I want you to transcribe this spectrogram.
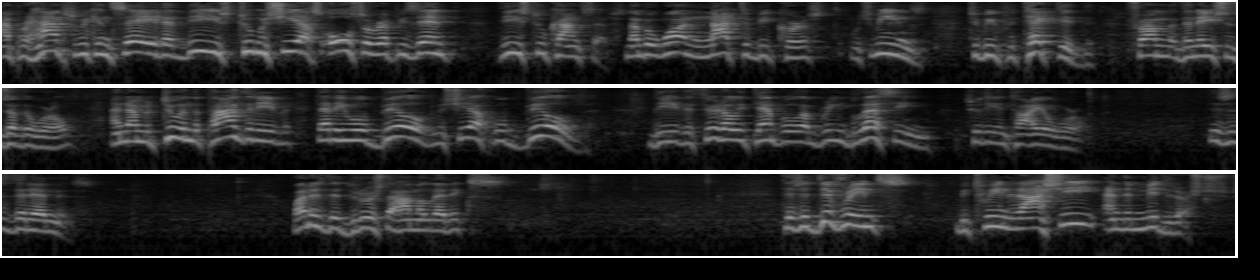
And perhaps we can say that these two Mashiachs also represent these two concepts. Number one, not to be cursed, which means to be protected from the nations of the world. And number two, in the positive, that he will build, Mashiach will build the, the third holy temple and bring blessing to the entire world. This is the Remez. What is the Drush, the homiletics? There's a difference between Rashi and the Midrash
